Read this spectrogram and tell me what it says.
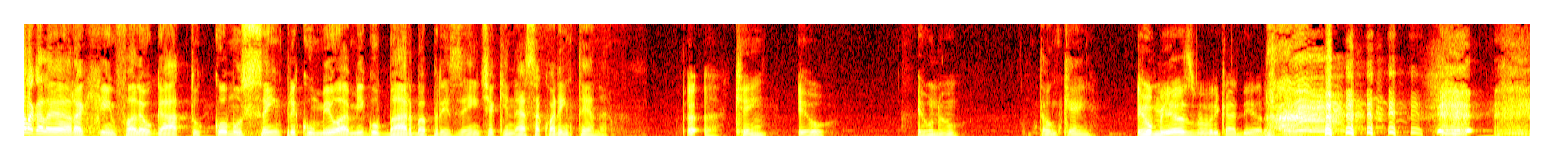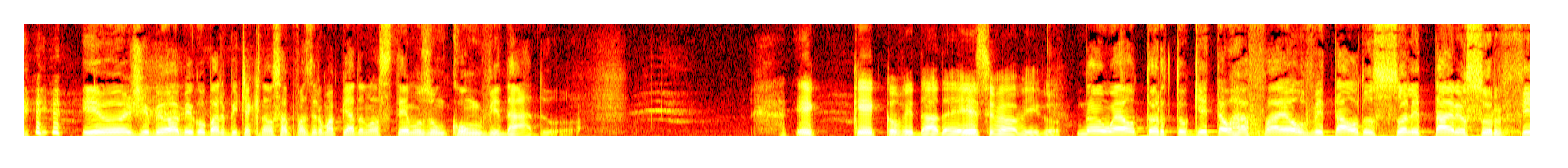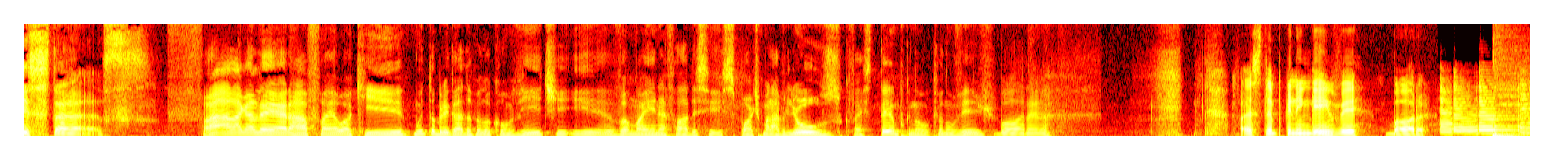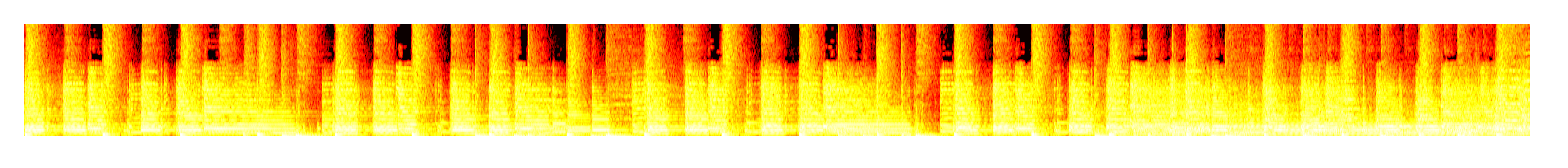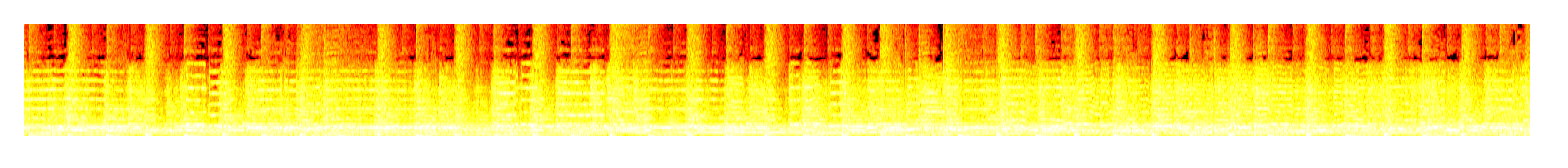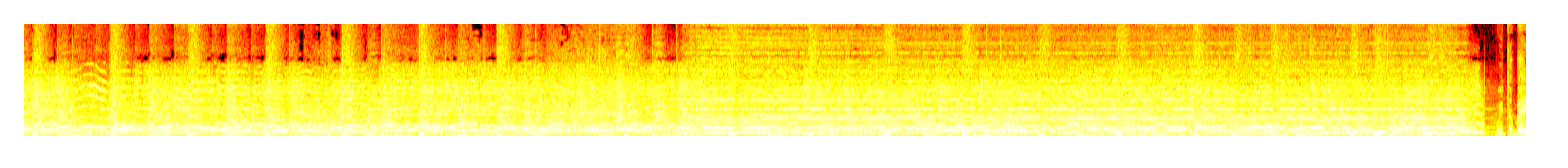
Fala galera, aqui quem fala é o Gato, como sempre com meu amigo Barba presente aqui nessa quarentena. Uh, uh, quem? Eu? Eu não. Então quem? Eu mesmo, brincadeira. e, hoje, meu amigo Barbite que não sabe fazer uma piada, nós temos um convidado. E que convidado é esse, meu amigo? Não é o Tortuguita, é o Rafael Vital dos Solitários Surfistas. Fala galera, Rafael aqui. Muito obrigado pelo convite e vamos aí, né, falar desse esporte maravilhoso que faz tempo que, não, que eu não vejo. Bora. Faz tempo que ninguém vê. Bora.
